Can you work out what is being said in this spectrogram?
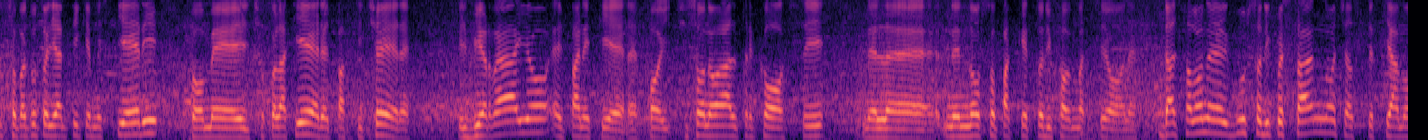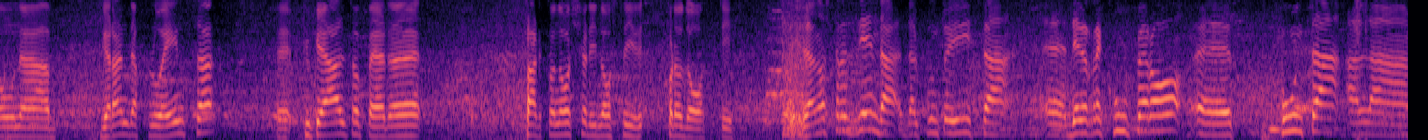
soprattutto gli antichi mestieri come il cioccolatiere, il pasticcere, il birraio e il panettiere. Poi ci sono altri corsi nel, nel nostro pacchetto di formazione. Dal Salone del Gusto di quest'anno ci aspettiamo una grande affluenza, eh, più che altro per far conoscere i nostri prodotti. La nostra azienda dal punto di vista eh, del recupero eh, punta alla,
